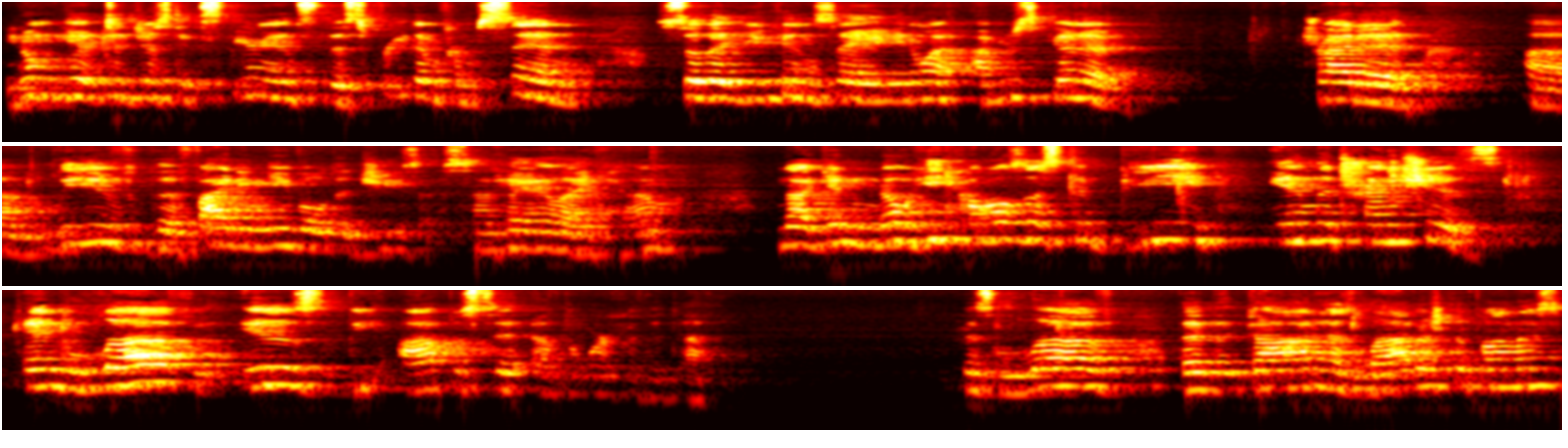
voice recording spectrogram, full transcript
You don't get to just experience this freedom from sin so that you can say, you know what, I'm just going to try to um, leave the fighting evil to Jesus. Okay? Like, I'm not getting, no, he calls us to be in the trenches. And love is the opposite of the work of This love that God has lavished upon us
